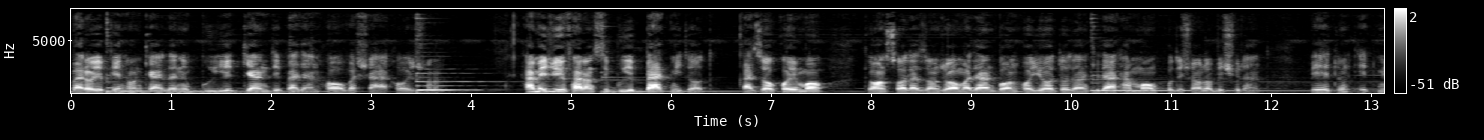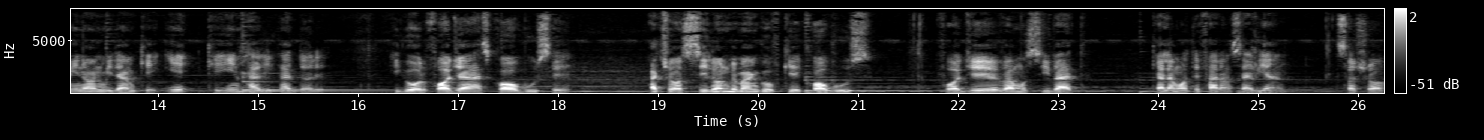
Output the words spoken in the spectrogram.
برای پنهان کردن بوی گند بدنها و شهرهایشان. همه جای فرانسه بوی بد می‌داد. قذاقهای ما که آن سال از آنجا آمدند با آنها یاد دادند که در حمام خودشان را بشورند. بهتون اطمینان میدم که این, که این حقیقت داره. ایگور فاجعه از کابوسه. بچه سیلون به من گفت که کابوس فاجعه و مصیبت کلمات فرانسوی هن. ساشا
